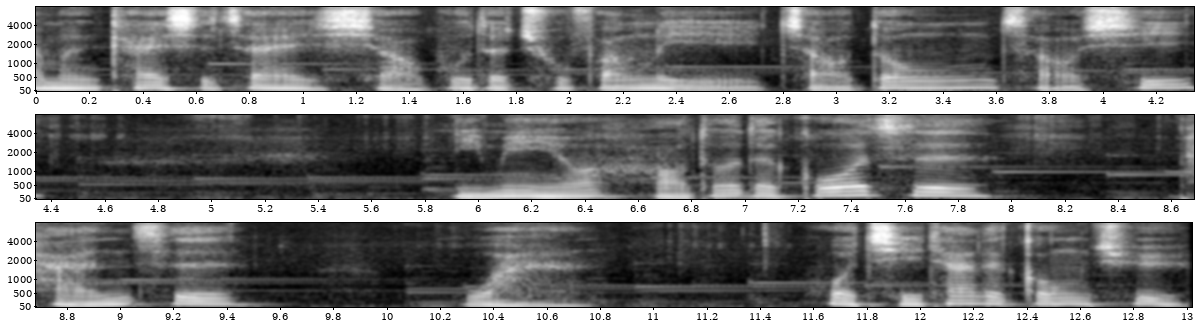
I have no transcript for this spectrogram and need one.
他们开始在小布的厨房里找东找西，里面有好多的锅子、盘子、碗或其他的工具，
